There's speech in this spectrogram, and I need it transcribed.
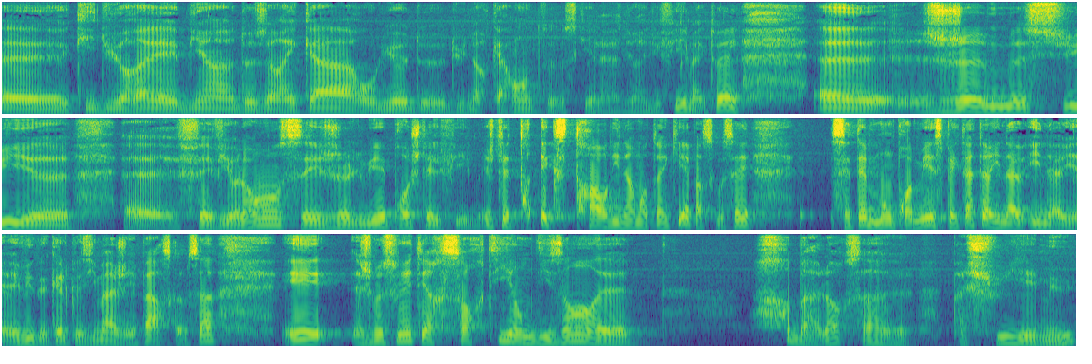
euh, qui durait bien deux heures et quart au lieu d'une heure quarante, ce qui est la durée du film actuel, euh, je me suis euh, fait violence et je lui ai projeté le film. J'étais extraordinairement inquiet parce que vous savez, c'était mon premier spectateur. Il n'avait vu que quelques images éparses comme ça. Et je me souviens être ressorti en me disant Ah, ben alors ça bah, je suis ému.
